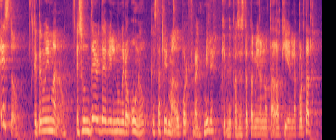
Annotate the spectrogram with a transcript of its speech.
Esto que tengo en mi mano es un Daredevil número uno que está firmado por Frank Miller, quien de paso está también anotado aquí en la portada.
